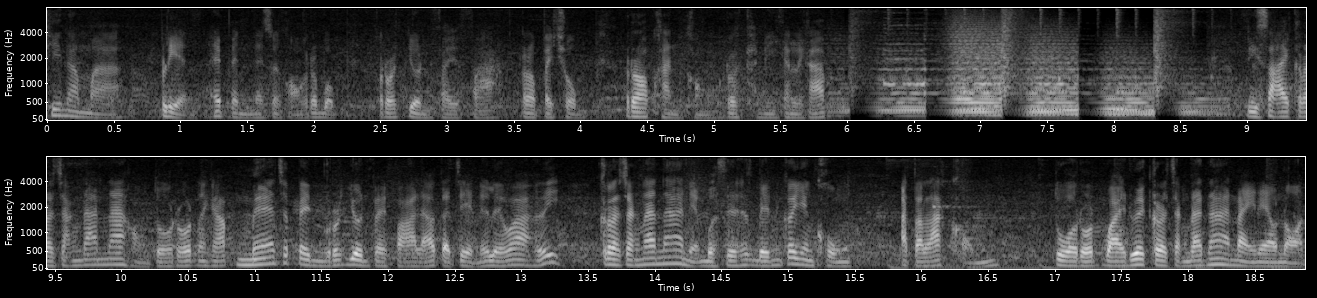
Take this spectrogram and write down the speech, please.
ที่นำมา เปลี่ยนให้เป็นในส่วนของระบบรถยนต์ไฟฟ้า เราไปชมรอบคันของรถคันนี้กันเลยครับ ดีไซน์กระจังด้านหน้าของตัวรถนะครับ แม้จะเป็นรถยนต์ไฟฟ้าแล้วแต่จะเห็นได้เลยว่าเฮ้ยกระจังด้านหน้าเนี่ย Mercedes-Benz ก็ยังคงอัตลักษณ์ของตัวรถไว้ด้วยกระจังด้านหน้าในแนวนอน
